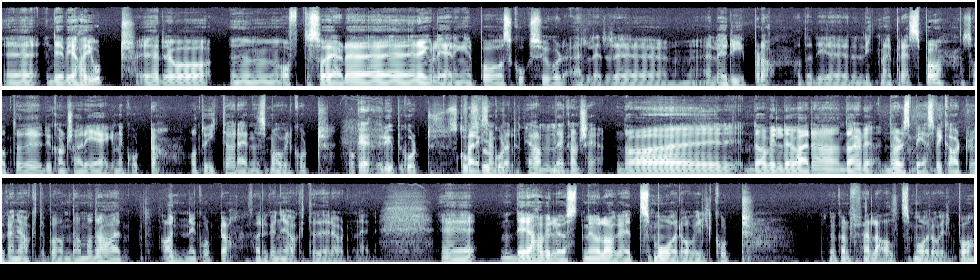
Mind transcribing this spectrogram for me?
Eh, det vi har gjort, er å eh, Ofte så er det reguleringer på skogsfugl eller, eh, eller ryper, da. At de er litt mer press på. Så at du, du kanskje har egne kort, da. Og at du ikke har rene småviltkort. Ok, Rypekort, skogsfuglkort. Ja, Mm. det kan skje. Da, da vil det være Da er det, da er det spesifikke arter du kan jakte på. Da må du ha et annet kort da, for å kunne jakte de artene her. Eh, det har vi løst med å lage et smårovviltkort. Du kan felle alt smårovvilt på.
